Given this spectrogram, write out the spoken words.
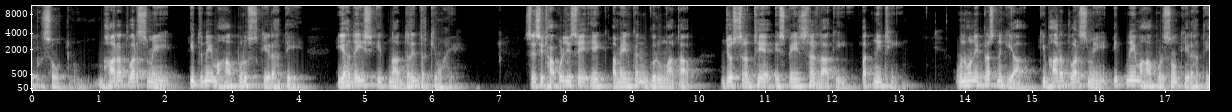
पुरुषोत्तम, भारतवर्ष में इतने महापुरुष के रहते, यह देश इतना दरिद्र क्यों है? श्री ठाकुर जी से एक अमेरिकन गुरु माता जो श्रद्धेय स्पेसर दा की पत्नी थी। उन्होंने प्रश्न किया कि भारतवर्ष में इतने महापुरुषों के रहते,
